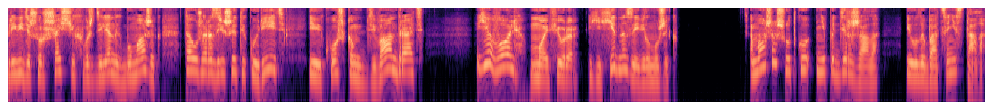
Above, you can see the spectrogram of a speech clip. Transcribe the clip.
при виде шуршащих вожделенных бумажек, та уже разрешит и курить, и кошкам диван драть. «Еволь, мой фюрер», — ехидно заявил мужик. Маша шутку не поддержала и улыбаться не стала.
